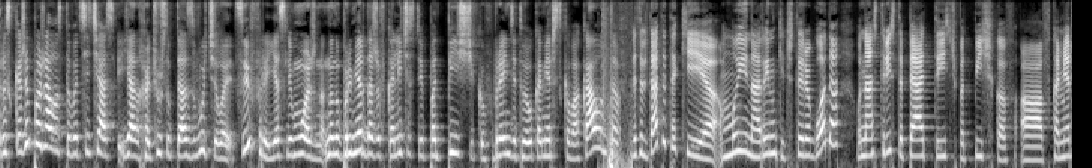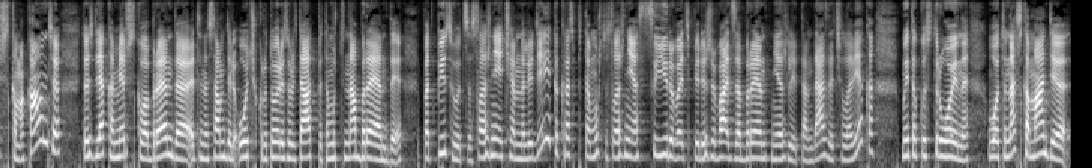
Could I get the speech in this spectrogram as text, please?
Расскажи, пожалуйста, вот сейчас я хочу, чтобы ты озвучила цифры, если можно. Ну, например, даже в количестве подписчиков в бренде твоего коммерческого аккаунта. Результаты такие. Мы на рынке 4 года, у нас 305 тысяч подписчиков а, в коммерческом аккаунте, то есть для коммерческого бренда это на самом деле очень крутой результат, потому что на бренды подписываются сложнее, чем на людей, как раз потому что сложнее ассоциировать, переживать за бренд, нежели там, да, за человека. Мы так устроены. Вот, у нас в команде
